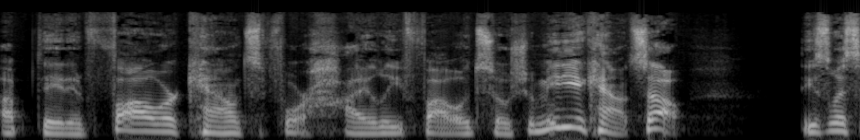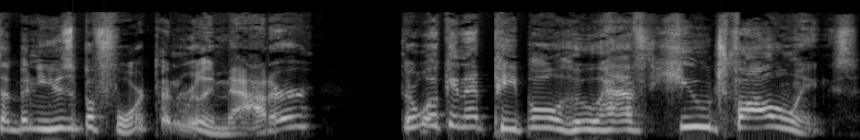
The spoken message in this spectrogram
updated follower counts for highly followed social media accounts. So these lists have been used before. It doesn't really matter. They're looking at people who have huge followings,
